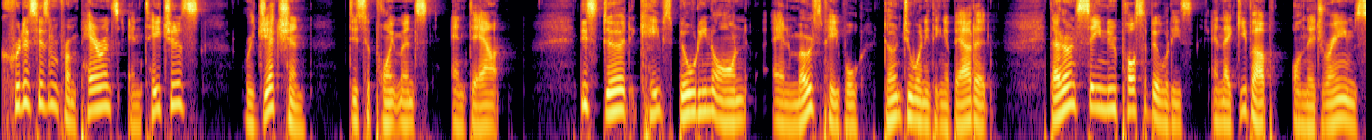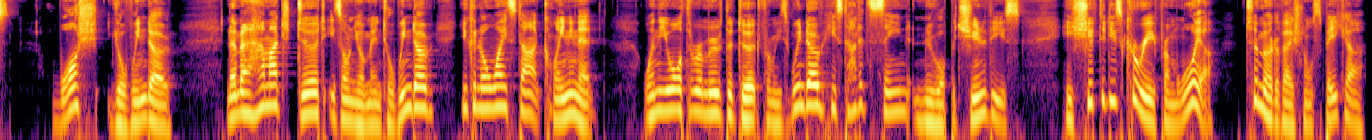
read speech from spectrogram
criticism from parents and teachers, rejection, disappointments, and doubt. This dirt keeps building on, and most people don't do anything about it. They don't see new possibilities and they give up on their dreams. Wash your window. No matter how much dirt is on your mental window, you can always start cleaning it. When the author removed the dirt from his window, he started seeing new opportunities. He shifted his career from lawyer to motivational speaker.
